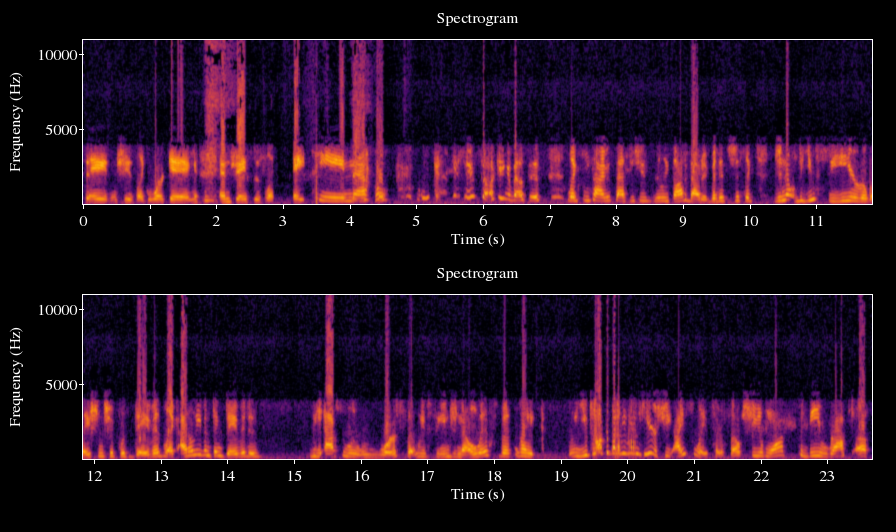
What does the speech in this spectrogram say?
state and she's like working and Jace is like 18 now. she's talking about this like some time has passed and she's really thought about it. But it's just like, Jenelle, do you see your relationship with David? Like, I don't even think David is the absolute worst that we've seen Jenelle with, but like you talk about it on here, she isolates herself. She wants to be wrapped up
